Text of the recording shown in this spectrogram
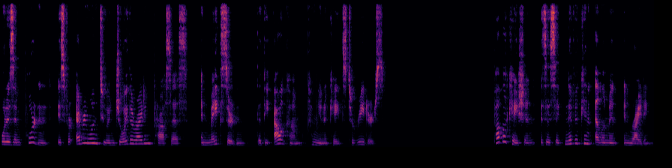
What is important is for everyone to enjoy the writing process and make certain that the outcome communicates to readers. Publication is a significant element in writing.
